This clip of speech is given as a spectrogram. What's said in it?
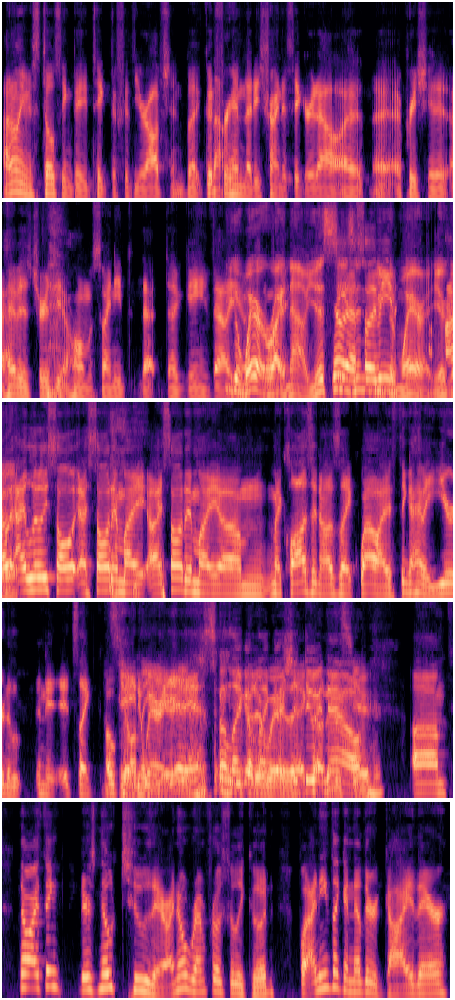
I don't even still think they take the fifth year option, but good No. for him that he's trying to figure it out. I, I appreciate it. I have his jersey at home, so I need that to gain value. You can wear it right now. This No, season, I you mean. can wear it. I, I literally saw it. I saw it in my I saw it in my um my closet. and I was like, wow, I think I have a year to, and it, it's like It's okay to wear year, it. Yeah, so like I'm like I should do it now. Um, no, I think there's no two there. I know Renfrow's really good, but I need like another guy there,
